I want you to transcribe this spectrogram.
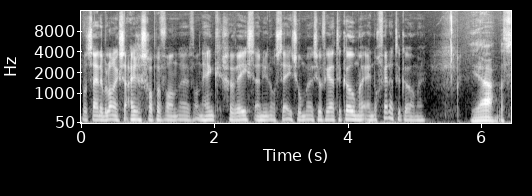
Wat zijn de belangrijkste eigenschappen van, uh, van Henk geweest en nu nog steeds om uh, zover te komen en nog verder te komen? Ja, dat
